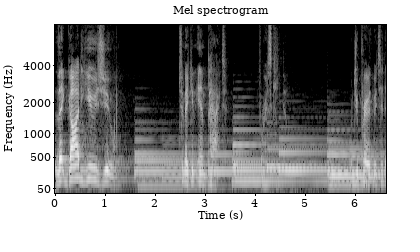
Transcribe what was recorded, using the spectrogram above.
Let God use you to make an impact for his kingdom. Would you pray with me today?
